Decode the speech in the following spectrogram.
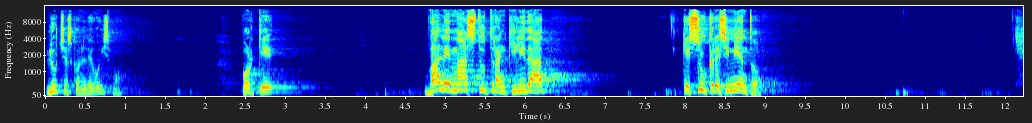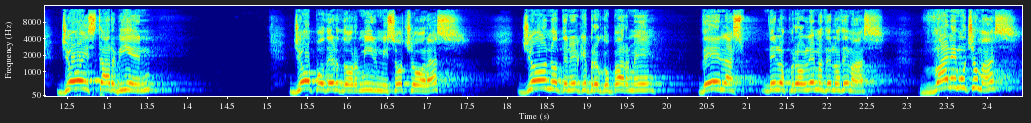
luchas con el egoísmo. Porque vale más tu tranquilidad que su crecimiento. Yo estar bien, yo poder dormir mis ocho horas, yo no tener que preocuparme de, las, de los problemas de los demás, vale mucho más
